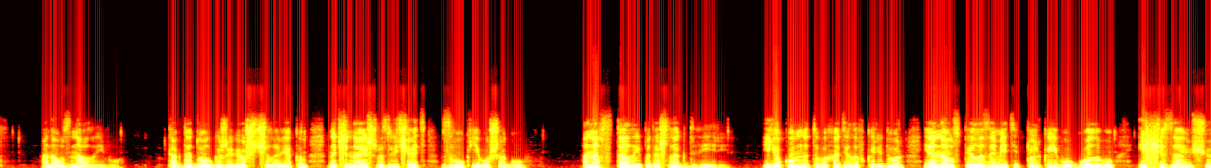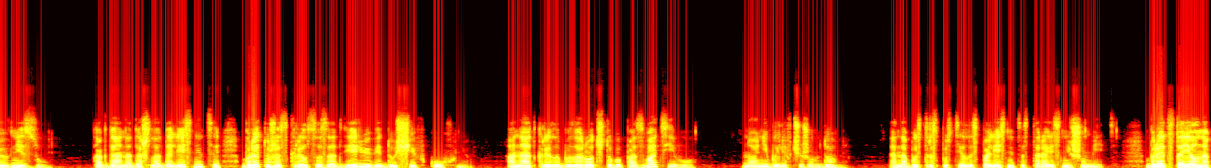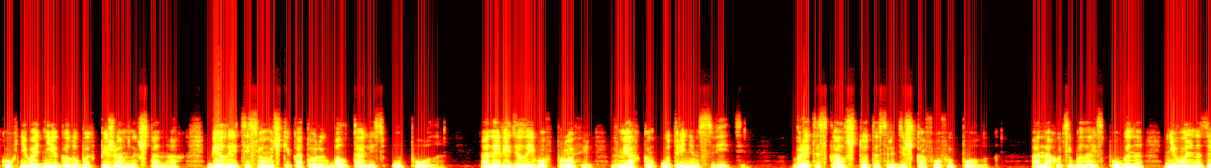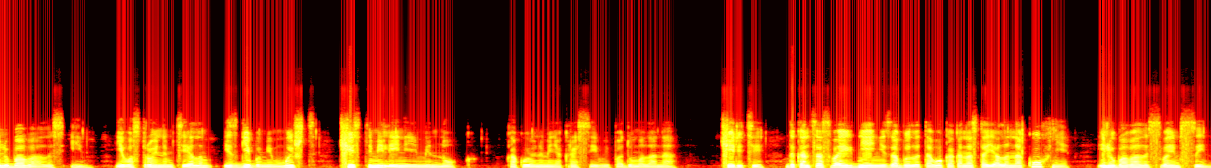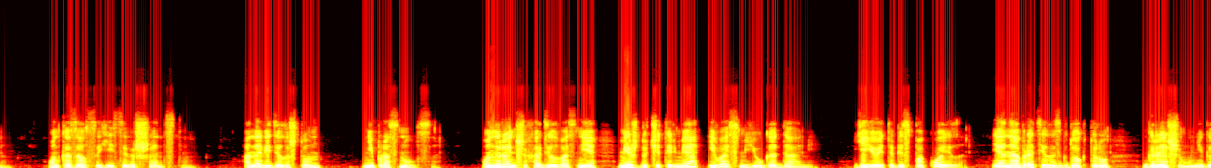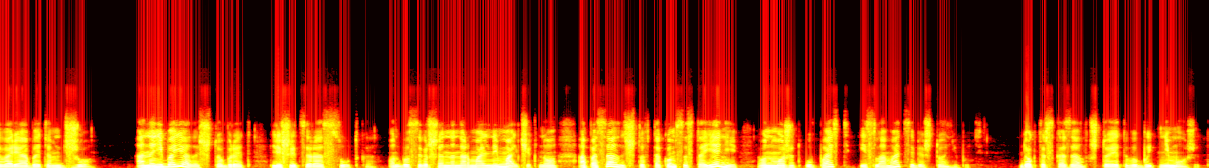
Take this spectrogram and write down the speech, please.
Она узнала его. Когда долго живешь с человеком, начинаешь различать звук его шагов. Она встала и подошла к двери. Ее комната выходила в коридор, и она успела заметить только его голову, исчезающую внизу. Когда она дошла до лестницы, Бред уже скрылся за дверью, ведущей в кухню. Она открыла было рот, чтобы позвать его, но они были в чужом доме. Она быстро спустилась по лестнице, стараясь не шуметь. Бред стоял на кухне в одних голубых пижамных штанах, белые тесемочки которых болтались у пола. Она видела его в профиль, в мягком утреннем свете. Бред искал что-то среди шкафов и полок. Она, хоть и была испугана, невольно залюбовалась им, его стройным телом, изгибами мышц, чистыми линиями ног. «Какой он у меня красивый», — подумала она. Черити до конца своих дней не забыла того, как она стояла на кухне и любовалась своим сыном. Он казался ей совершенством. Она видела, что он не проснулся. Он и раньше ходил во сне между четырьмя и восьмью годами. Ее это беспокоило и она обратилась к доктору Грэшему, не говоря об этом Джо. Она не боялась, что Бред лишится рассудка. Он был совершенно нормальный мальчик, но опасалась, что в таком состоянии он может упасть и сломать себе что-нибудь. Доктор сказал, что этого быть не может.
